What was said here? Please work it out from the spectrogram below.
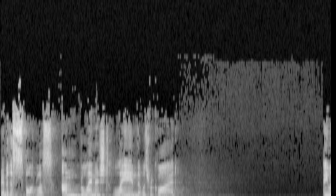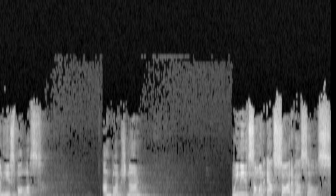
Remember the spotless, unblemished lamb that was required? Anyone here spotless? Unblemished? No. We needed someone outside of ourselves.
